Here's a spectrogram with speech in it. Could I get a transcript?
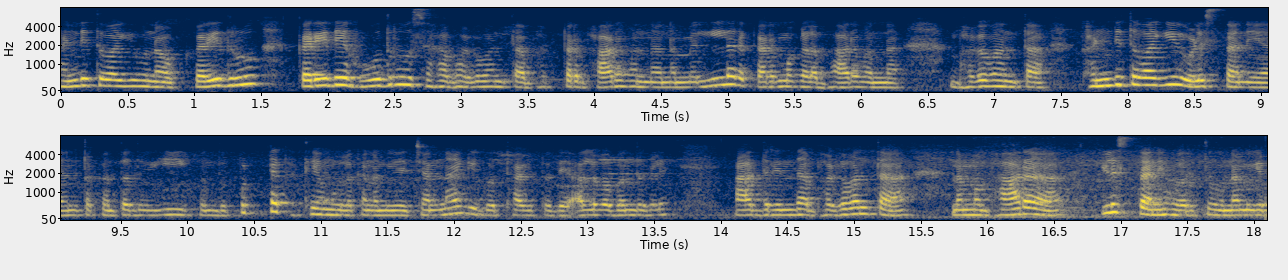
ಖಂಡಿತವಾಗಿಯೂ ನಾವು ಕರೆದರೂ ಕರೀದೇ ಹೋದರೂ ಸಹ ಭಗವಂತ ಭಕ್ತರ ಭಾರವನ್ನು, ನಮ್ಮೆಲ್ಲರ ಕರ್ಮಗಳ ಭಾರವನ್ನು ಭಗವಂತ ಖಂಡಿತವಾಗಿಯೂ ಇಳಿಸ್ತಾನೆ ಅಂತಕ್ಕಂಥದ್ದು ಈ ಒಂದು ಪುಟ್ಟ ಕಥೆಯ ಮೂಲಕ ನಮಗೆ ಚೆನ್ನಾಗಿ ಗೊತ್ತಾಗುತ್ತದೆ ಅಲ್ವ ಬಂಧುಗಳೇ? ಆದ್ದರಿಂದ ಭಗವಂತ ನಮ್ಮ ಭಾರ ಇಳಿಸ್ತಾನೆ ಹೊರತು ನಮಗೆ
